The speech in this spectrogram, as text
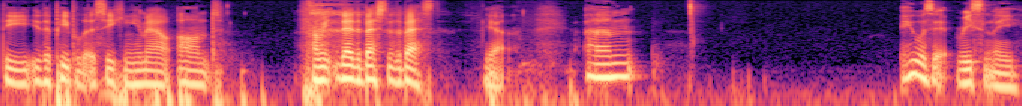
the the people that are seeking him out aren't I mean they're the best of the best Yeah. Um, who was it recently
